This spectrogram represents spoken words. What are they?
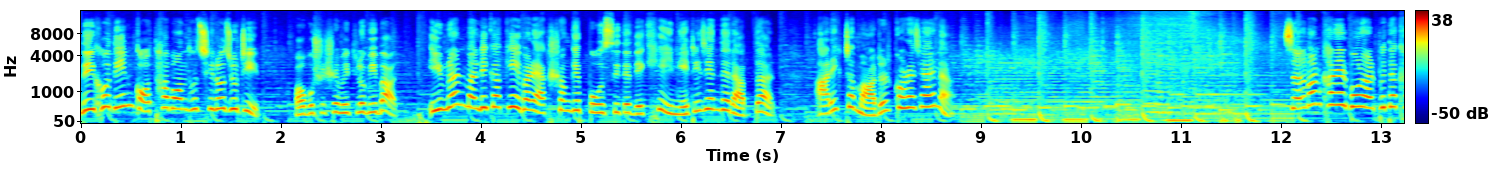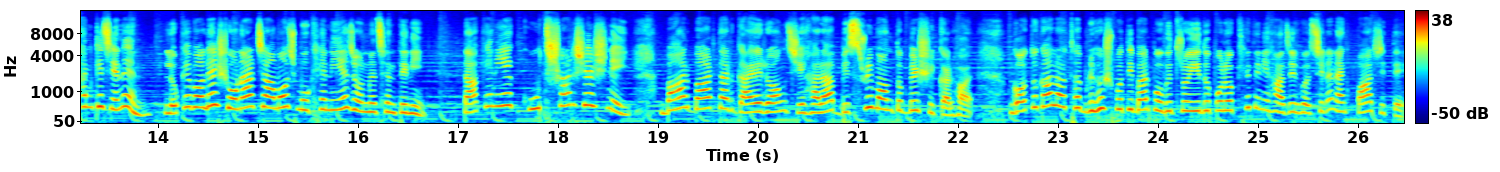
দীর্ঘদিন কথা বন্ধ ছিল জুটির। অবশেষে মিটল বিবাদ। ইমরান মালিকাকে এবার একসঙ্গে পোজ দিতে দেখেই নেটিজেনদের আবদার, আরেকটা মার্ডার করা যায় না। সলমান খানের বোন অর্পিতা খানকে চেনেন? লোকে বলে সোনার চামচ মুখে নিয়ে জন্মেছেন তিনি। তাকে নিয়ে কুৎসার শেষ নেই। বারবার তার গায়ের রং, চেহারা, বিশ্রী মন্তব্যের শিকার হয়। গতকাল অর্থাৎ বৃহস্পতিবার পবিত্র ঈদ উপলক্ষে তিনি হাজির হয়েছিলেন এক পার্টিতে।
